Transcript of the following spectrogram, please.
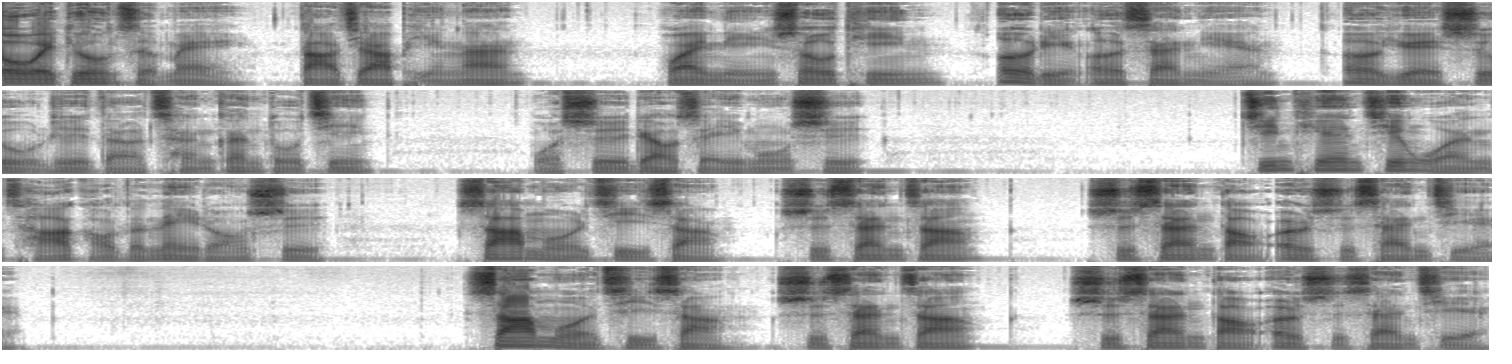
各位弟兄姊妹，大家平安！欢迎您收听二零二三年二月十五日的晨更读经。我是廖哲一牧师。今天经文查考的内容是《撒母耳记上》十三章十三到二十三节。《撒母耳记上》十三章十三到二十三节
